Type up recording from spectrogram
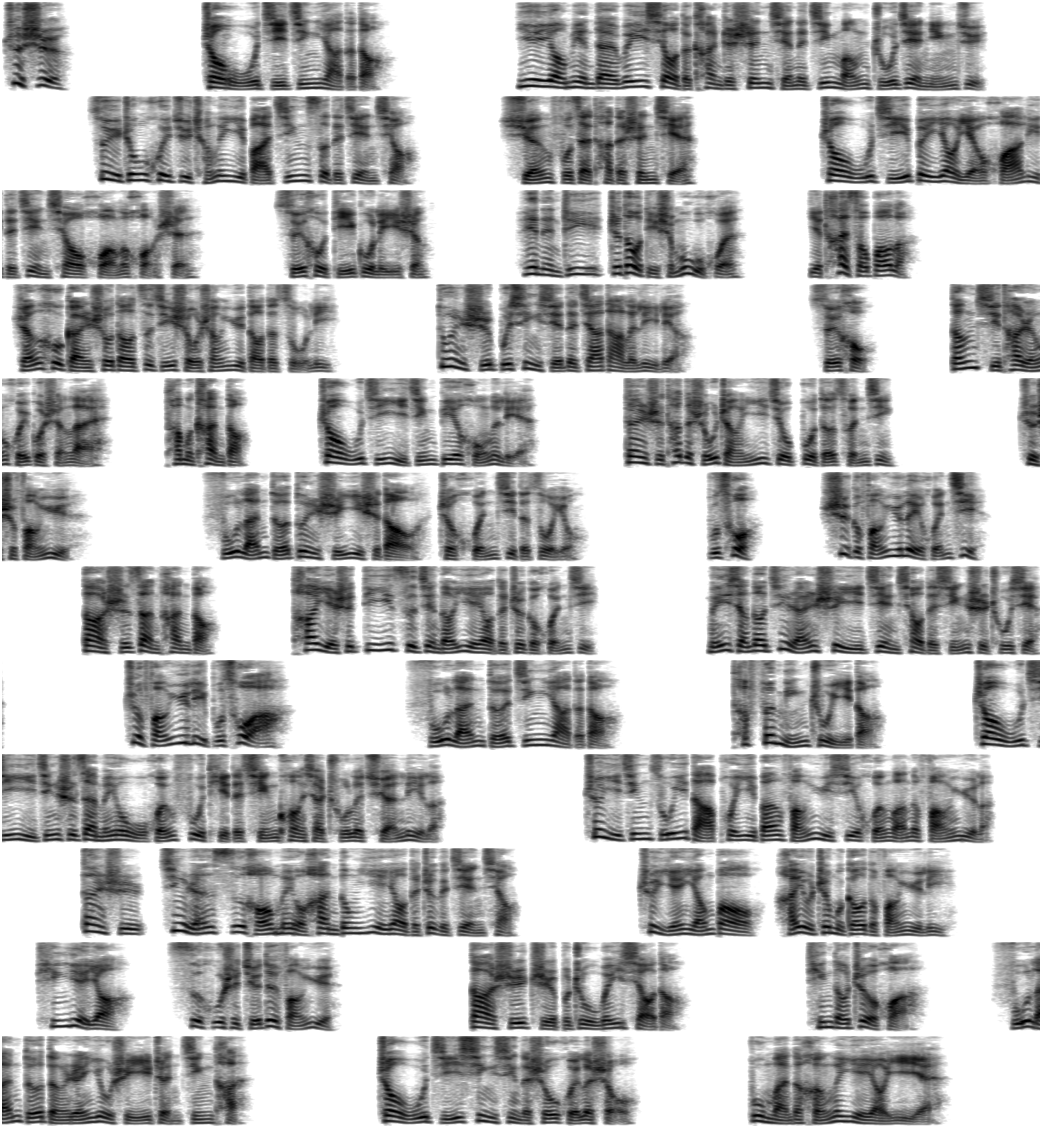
这是赵无极惊讶的道。叶耀面带微笑的看着身前的金芒逐渐凝聚，最终汇聚成了一把金色的剑鞘，悬浮在他的身前。赵无极被耀眼华丽的剑鞘晃了晃神，随后嘀咕了一声：“NND，这到底什么武魂？也太骚包了。”然后感受到自己手上遇到的阻力，顿时不信邪的加大了力量。随后，当其他人回过神来，他们看到。赵无极已经憋红了脸，但是他的手掌依旧不得存静。这是防御。弗兰德顿时意识到这魂技的作用，不错，是个防御类魂技。大师赞叹道：“他也是第一次见到夜耀的这个魂技，没想到竟然是以剑鞘的形式出现。这防御力不错啊！”弗兰德惊讶的道：“他分明注意到。”赵无极已经是在没有武魂附体的情况下除了全力了，这已经足以打破一般防御系魂王的防御了。但是竟然丝毫没有撼动夜耀的这个剑鞘，这炎阳豹还有这么高的防御力？听夜耀似乎是绝对防御。大师止不住微笑道。听到这话，弗兰德等人又是一阵惊叹。赵无极悻悻的收回了手。不满的横了叶耀一眼，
